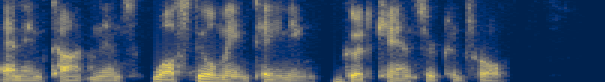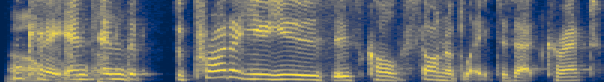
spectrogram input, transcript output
and incontinence while still maintaining good cancer control. Okay, um, and, and the, the product you use is called Sonablate, is that correct?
